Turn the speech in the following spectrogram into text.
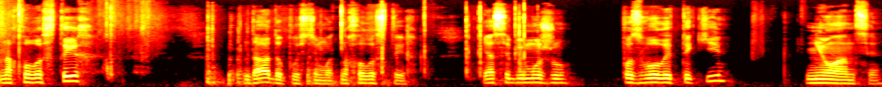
на холостих, да, от на холостих, я собі можу дозволити такі нюанси,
